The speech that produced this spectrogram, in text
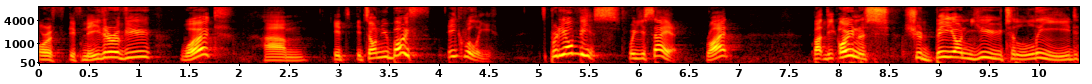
or if, if neither of you work, um, it, it's on you both equally. It's pretty obvious when you say it, right? But the onus should be on you to lead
